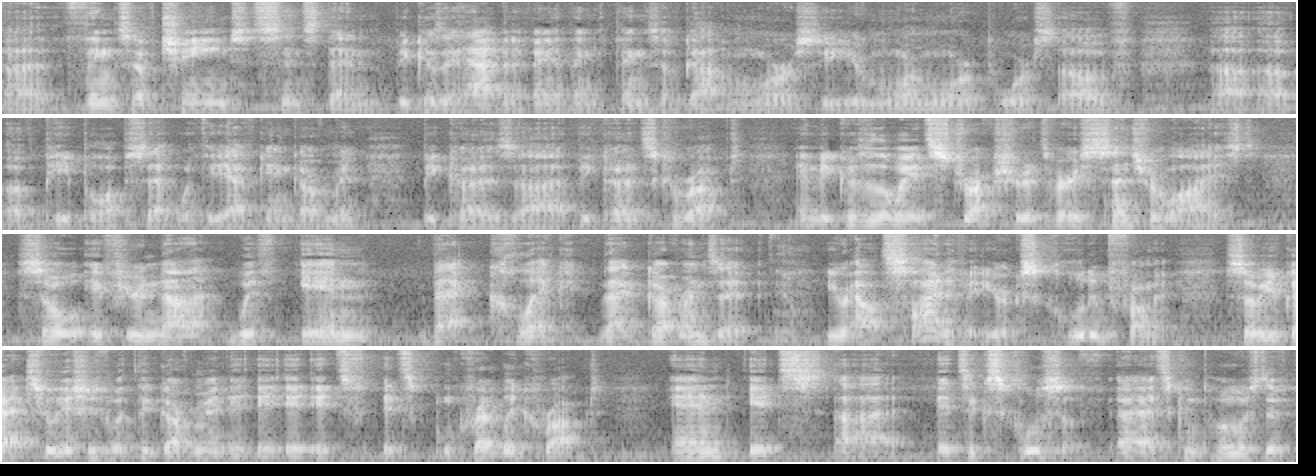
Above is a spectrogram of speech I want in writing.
uh, things have changed since then because they haven't. If anything, things have gotten worse. You hear more and more reports of uh, of people upset with the Afghan government because uh, because it's corrupt and because of the way it's structured. It's very centralized. So if you're not within that clique that governs it, yeah. you're outside of it. You're excluded from it. So you've got two issues with the government. It, it, it's it's incredibly corrupt, and it's uh, it's exclusive. Uh, it's composed of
